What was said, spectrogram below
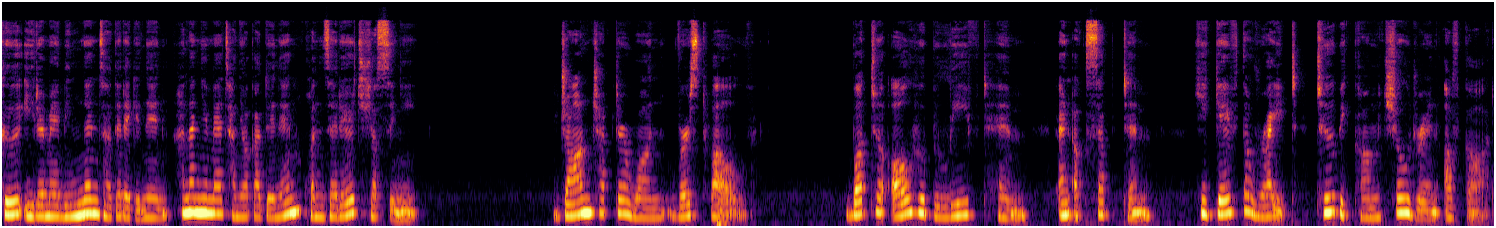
그 이름을 믿는 자들에게는 하나님의 자녀가 되는 권세를 주셨으니. John chapter 1 verse 12 But to all who believed him and accept him, he gave the right to become children of God.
